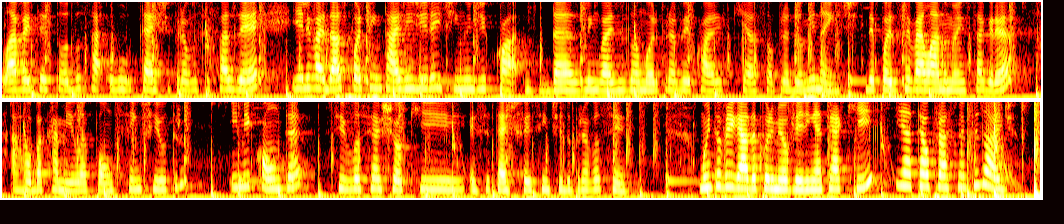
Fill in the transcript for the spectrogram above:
Lá vai ter todo o teste para você fazer e ele vai dar as porcentagens direitinho de das linguagens do amor para ver qual que é a sua predominante. Depois você vai lá no meu Instagram, camila.semfiltro e me conta se você achou que esse teste fez sentido para você. Muito obrigada por me ouvirem até aqui e até o próximo episódio.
